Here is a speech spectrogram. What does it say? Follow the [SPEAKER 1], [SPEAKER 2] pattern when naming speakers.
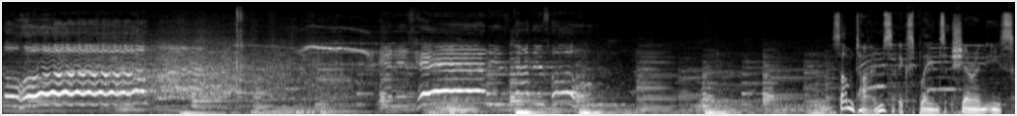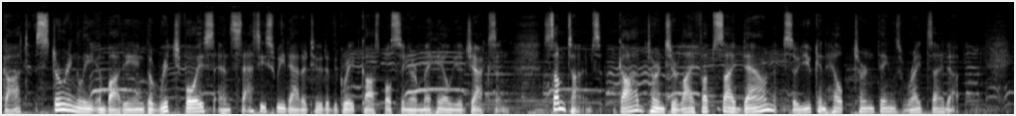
[SPEAKER 1] the whole world. In his he's got whole
[SPEAKER 2] Sometimes, explains Sharon E. Scott, stirringly embodying the rich voice and sassy sweet attitude of the great gospel singer Mahalia Jackson. Sometimes, God turns your life upside down so you can help turn things right side up.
